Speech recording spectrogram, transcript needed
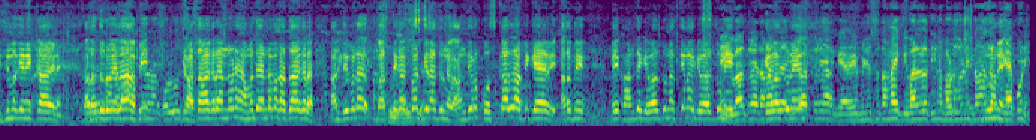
කිසිම කෙනෙක් ආවේ නැහැ. අනතුරු වෙලා අපි කතා කරන්න ඕනේ හැමදැන්නම කතා කරා. අන්තිමට බත් එකක්වත් ගෙනත් දුන්නේ. අන්තිමට කොස් කල්ලා අපි කෑවේ. අර මේ මේ කන්දේ ගෙවල් තුනක් තියෙනවා. ගෙවල් තුනේ ගෙවල් තුනේ ගෙවල් තුනේ අර ගේ- මිනිස්සු තමයි ගෙවල් වල තියෙන බඩු වලින් තමයි අපි දුන්නේ. කැපුනේ.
